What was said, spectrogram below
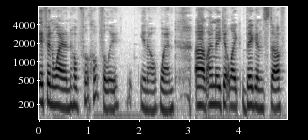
if and when, hopefully, hopefully, you know, when um, I make it like big and stuff,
